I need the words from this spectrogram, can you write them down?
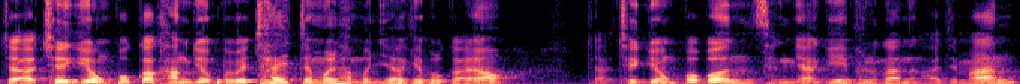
자 제기용법과 강조용법의 차이점을 한번 이야기해 볼까요? 자 제기용법은 생략이 불가능하지만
